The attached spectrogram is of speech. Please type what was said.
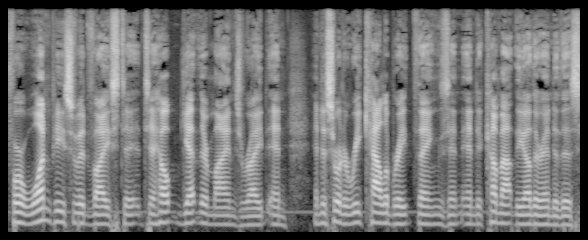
for one piece of advice to, to help get their minds right and and to sort of recalibrate things and, and to come out the other end of this,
